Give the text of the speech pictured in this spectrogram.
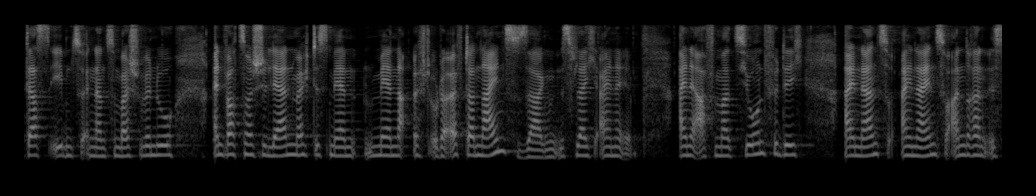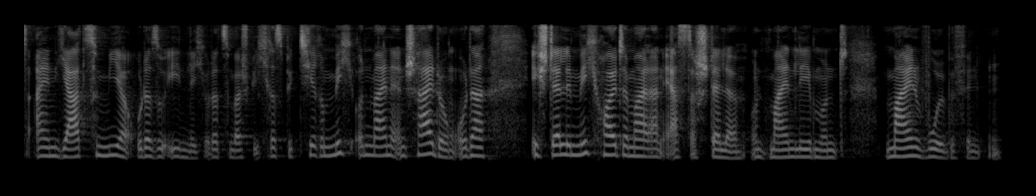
das eben zu ändern. Zum Beispiel, wenn du einfach zum Beispiel lernen möchtest, mehr, mehr oder öfter Nein zu sagen, ist vielleicht eine, eine Affirmation für dich. Ein Nein, zu, ein Nein zu anderen ist ein Ja zu mir oder so ähnlich. Oder zum Beispiel, ich respektiere mich und meine Entscheidung. Oder ich stelle mich heute mal an erster Stelle und mein Leben und mein Wohlbefinden.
